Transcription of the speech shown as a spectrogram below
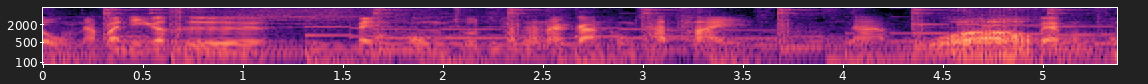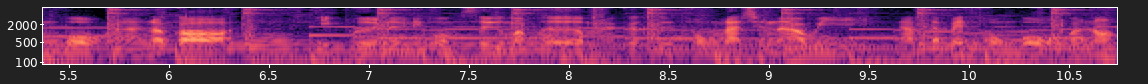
ลงค์นะครับอันนี้ก็คือเป็นธงชุดพัฒนาการธงชาติไทยนะครับว้าวรูปแบบของธงโบกนะแล้วก็อีกผืนหนึ่งที่ผมซื้อมาเพิ่มนะก็คือธงราชนาวีนะครับแต่เป็นธงโบกอะเนาะ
